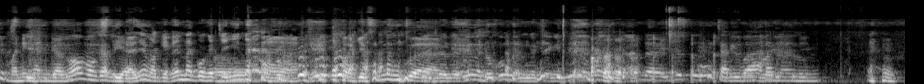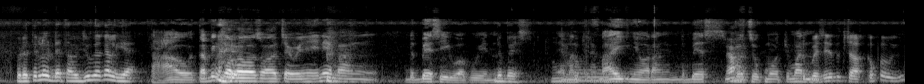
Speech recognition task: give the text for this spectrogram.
Mendingan gak ngomong kali ya. setidaknya makin enak gue ngecengin Oh. makin seneng gue tujuannya dia ngedukung dan ngecengin juga Bang. ada gitu Cari bahan anjing. Berarti lu udah tahu juga kali ya tahu tapi kalau soal ceweknya ini emang the best sih gue akuin the best. emang terbaik nih orang the best Nah. buat Sukmo cuman Biasanya itu cakep apa gitu?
